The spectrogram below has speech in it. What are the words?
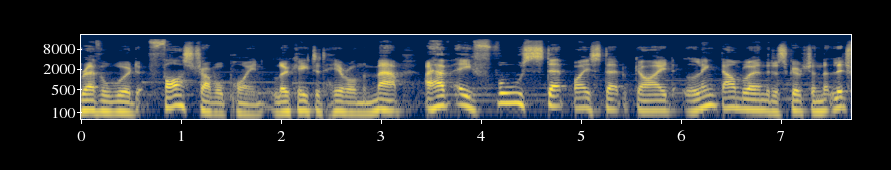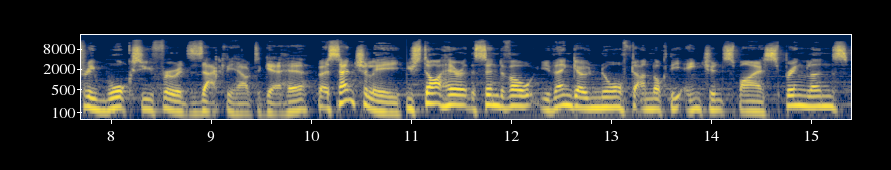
Revelwood fast travel point located here on the map, I have a full step-by-step -step guide link down below in the description that literally walks you through exactly how to get here. But essentially, you start here at the Cinder Vault, you then go north to unlock the Ancient Spire Springlands,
